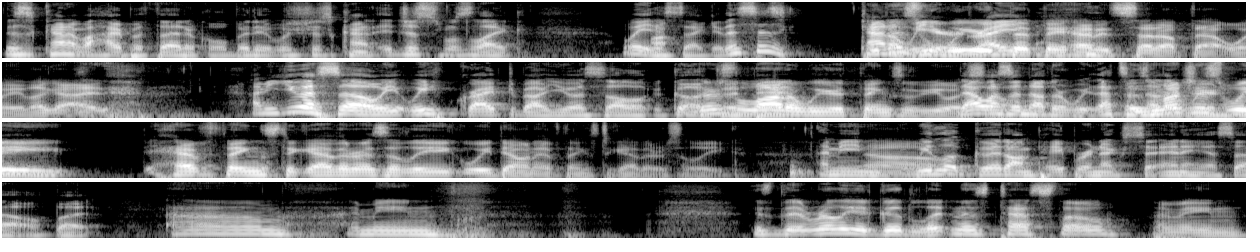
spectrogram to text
this is kind of a hypothetical, but it was just kind of, it just was like, wait a second, this is kind of weird, weird right? that they had it set up that way. Like I, I mean, USL, we, we've griped about USL. A good there's a bit. lot of weird things with USL. That was another. we- That's As another much as we thing. have things together as a league, we don't have things together as a league. I mean, we um, look good on paper next to NASL, but Um, I mean, is there really a good litmus test though? I mean,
